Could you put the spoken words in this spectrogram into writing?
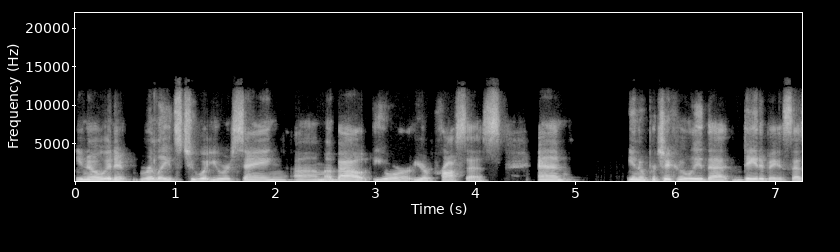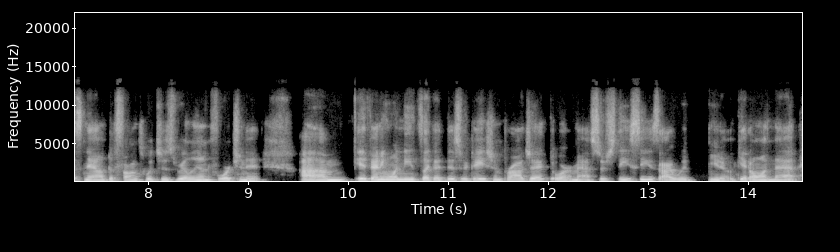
you know and it relates to what you were saying um, about your your process and you know particularly that database that's now defunct which is really unfortunate um, if anyone needs like a dissertation project or a master's thesis i would you know get on that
